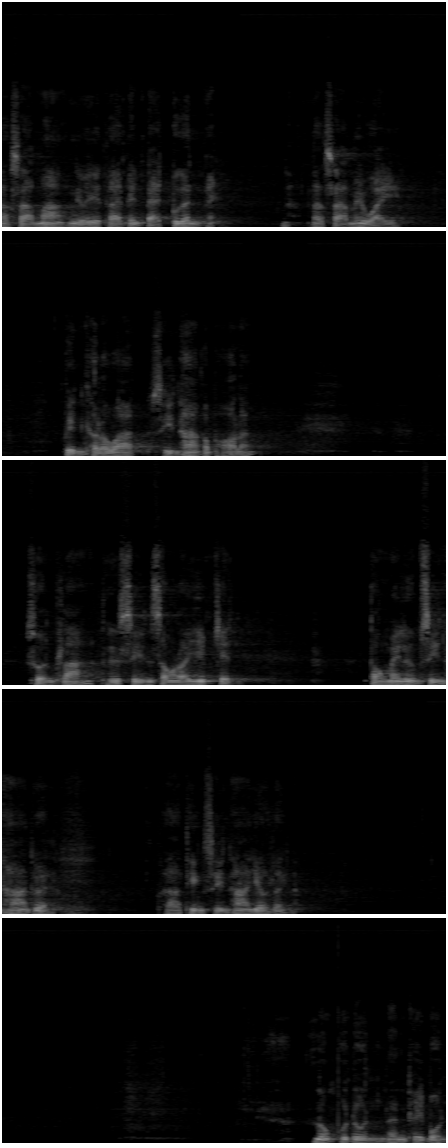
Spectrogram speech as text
รักษามาก เดี๋ยวจะกลายเป็นแปดเปื้อนไป รักษาไม่ไหว เป็นคารวาสศีลห้าก็พอแล้วส่วนพระถือศีลสองร้อยิบเจ็ด ต้องไม่ลืมศีลห้าด้วย พระทิ้งศีลห้าเยอะเลยนะหลวงปู่ดุลท่านเคยบน่น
